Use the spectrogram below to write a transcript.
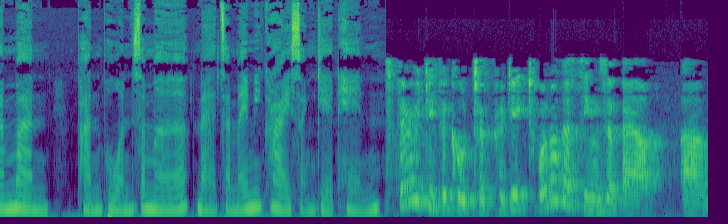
น้ำมัน ผันผวนเสมอ แม้จะไม่มีใครสังเกตเห็น It's very difficult to predict. One of the things about um,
